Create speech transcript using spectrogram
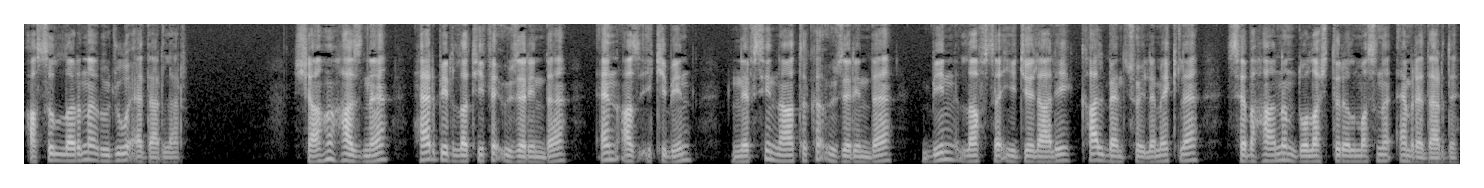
Asıllarına rücu ederler. Şahı Hazne her bir latife üzerinde en az 2000, nefsi natıka üzerinde bin lafza-i celali kalben söylemekle sebahanın dolaştırılmasını emrederdi.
